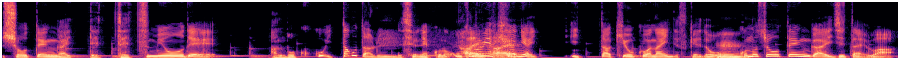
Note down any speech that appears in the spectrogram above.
商店街って絶妙で、あの、僕ここ行ったことあるんですよね。このお好み焼き屋には行った記憶はないんですけど、うんこの商店街自体は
